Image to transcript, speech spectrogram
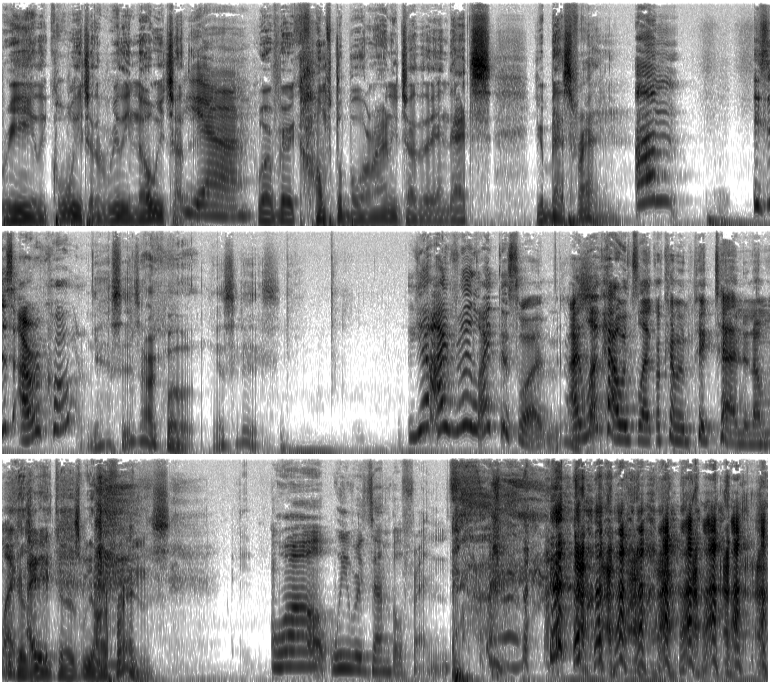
really cool with each other, really know each other, Yeah. who are very comfortable around each other, and that's your best friend. Um, is this our quote? Yes, it is our quote. Yes, it is. Yeah, I really like this one. I love how it's like, okay, I'm pick ten, and I'm like, because we, because we are friends. well, we resemble friends.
